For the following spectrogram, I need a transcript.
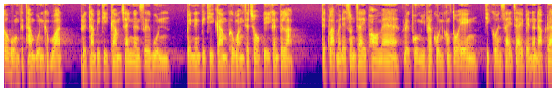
ก็ห่วงจะทำบุญกับวัด หรือทำพิธีกรรมใช้เงินซื้อบุญ เป็นเน้นพิธีกรรมเพื่อหวังจะโชคดีกันเป็นหลัก แต่กลับไม่ได้สนใจพ่อแม่หรือผู้มีพระคุณของตัวเองที่ควรใส่ใจเป็นอันดับแร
